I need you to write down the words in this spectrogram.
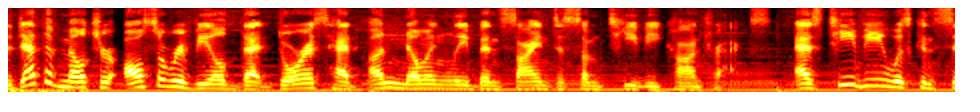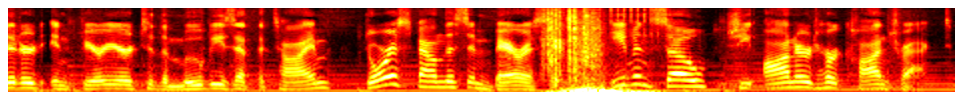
The death of Melcher also revealed that Doris had unknowingly been signed to some TV contracts. As TV was considered inferior to the movies at the time, Doris found this embarrassing. Even so, she honored her contract,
